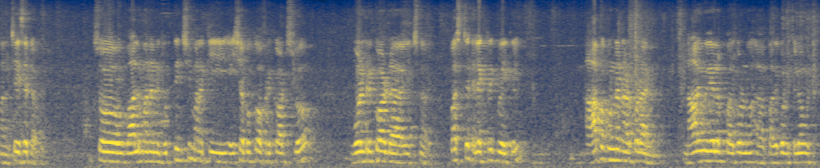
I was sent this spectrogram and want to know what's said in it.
మనం చేసేటప్పుడు. సో వాళ్ళు మనల్ని గుర్తించి మనకి ఏషియా బుక్ ఆఫ్ రికార్డ్స్లో వరల్డ్ రికార్డ్ ఇచ్చినారు. ఫస్ట్ ఎలక్ట్రిక్ వెహికల్ ఆపకుండా నడపడానికి నాలుగు వేల పదకొండు పదకొండు కిలోమీటర్.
